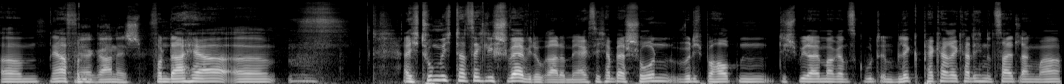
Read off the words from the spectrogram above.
Ähm, ja, von, Ja, gar nicht. von daher, äh, ich tue mich tatsächlich schwer, wie du gerade merkst. Ich habe ja schon, würde ich behaupten, die Spieler immer ganz gut im Blick. Pekarik hatte ich eine Zeit lang mal.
